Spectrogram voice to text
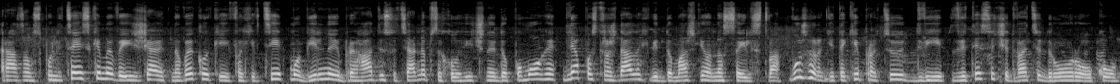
Разом з поліцейськими виїжджають на виклики і фахівці мобільної бригади соціально-психологічної допомоги для постраждалих від домашнього насильства. В Ужгороді такі працюють дві з 2022 року.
